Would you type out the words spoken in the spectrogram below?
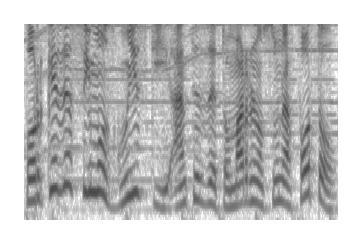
¿Por qué decimos whisky antes de tomarnos una foto?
